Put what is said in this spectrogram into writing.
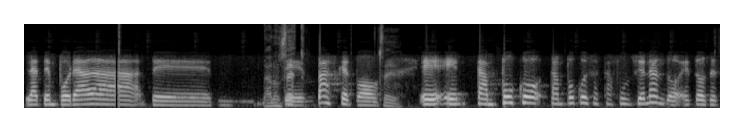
la temporada de, de básquetbol Sí. eh, eh, tampoco tampoco eso está funcionando. Entonces,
